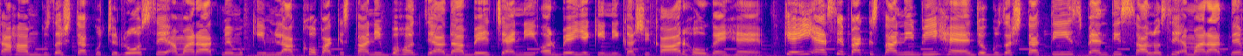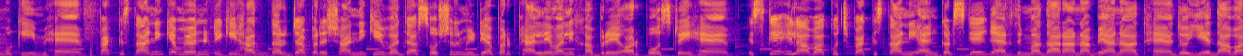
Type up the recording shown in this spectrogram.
ताहम गुजशत कुछ रोज से अमारात में मुकीम लाखों पाकिस्तानी बहुत ज़्यादा बेचैनी और बेयकीनी का शिकार हो गए हैं। कई ऐसे पाकिस्तानी भी हैं जो गुजशत तीस पैंतीस सालों से अमारात में मुकीम हैं। पाकिस्तानी कम्युनिटी की हद दर्जा परेशानी की वजह सोशल मीडिया पर फैलने वाली खबरें और पोस्टें हैं। इसके अलावा कुछ पाकिस्तानी एंकर्स के गैर जिम्मेदाराना बयान हैं जो ये दावा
